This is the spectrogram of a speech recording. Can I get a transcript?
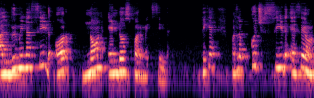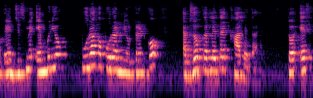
albuminous seed और नॉन एंडोस्पर्मिक सीड ठीक है? मतलब कुछ सीड ऐसे होते हैं जिसमें एम्ब्रियो पूरा का पूरा न्यूट्रेंट को एब्जॉर्ब कर लेता है खा लेता है। तो ऐस,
